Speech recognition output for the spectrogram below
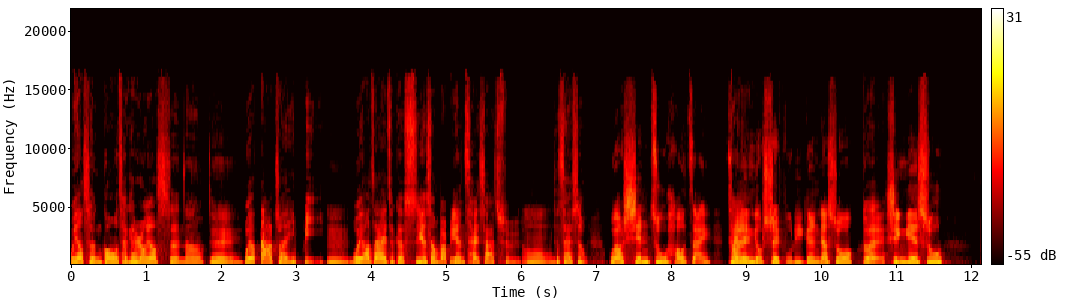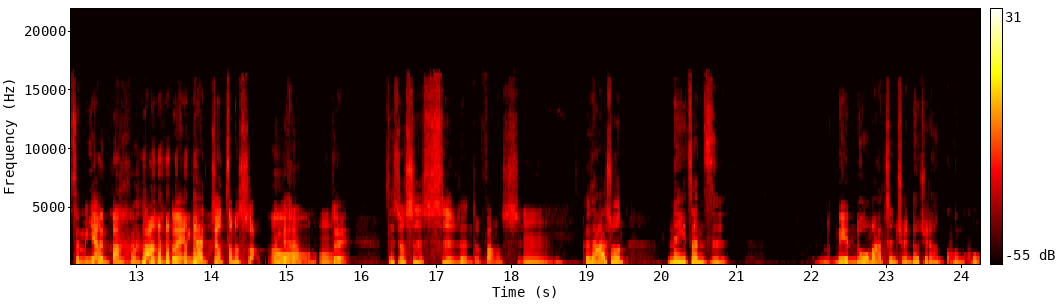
我我要成功，我才可以荣耀神呢、啊。对，我要大赚一笔，嗯，我要在这个事业上把别人踩下去，嗯，这才是我要先住豪宅，才能有说服力跟人家说，对，信耶稣。怎么样？很棒，很棒。对，你看就这么爽，对，这就是世人的方式。嗯，可是他说那一阵子，连罗马政权都觉得很困惑，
